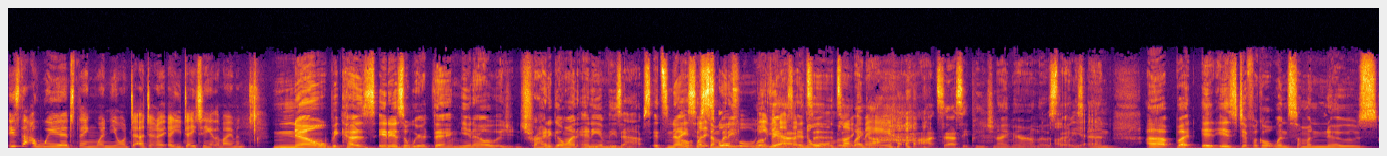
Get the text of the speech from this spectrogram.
Is that a weird thing when you're? Da- I don't know. Are you dating at the moment? No, because it is a weird thing. You know, You try to go on any of these apps. It's nice Mm. Oh, well, if it's somebody. awful well, even yeah, as a it's norm it's like like me. a hot sassy peach nightmare on those things. yeah. And uh, but it is difficult when someone knows.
